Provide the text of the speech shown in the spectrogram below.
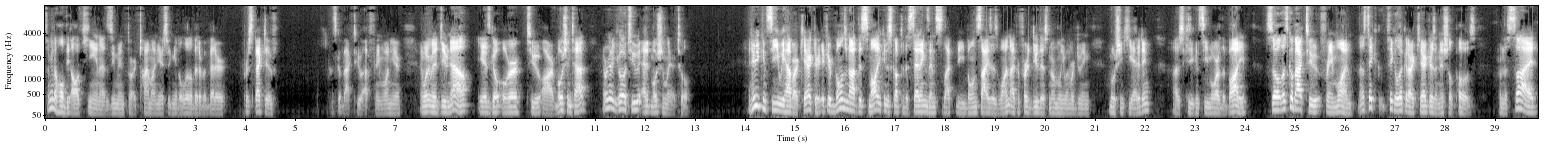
So I'm going to hold the Alt key and uh, zoom into our timeline here so we can get a little bit of a better perspective. Let's go back to uh, frame one here. And what I'm going to do now is go over to our motion tab and we're going to go to edit motion layer tool. And here you can see we have our character. If your bones are not this small, you can just go up to the settings and select the bone size as one. I prefer to do this normally when we're doing motion key editing, uh, just because you can see more of the body. So let's go back to frame one. Let's take, take a look at our character's initial pose. From the side,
